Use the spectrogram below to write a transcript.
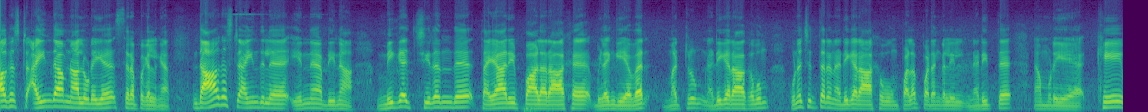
ஆகஸ்ட் ஐந்தாம் நாளுடைய சிறப்புகள்ங்க. இந்த ஆகஸ்ட் ஐந்தில் என்ன அப்படின்னா மிகச்சிறந்த தயாரிப்பாளராக விளங்கியவர் மற்றும் நடிகராகவும் குணச்சித்திர நடிகராகவும் பல படங்களில் நடித்த நம்முடைய கே.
